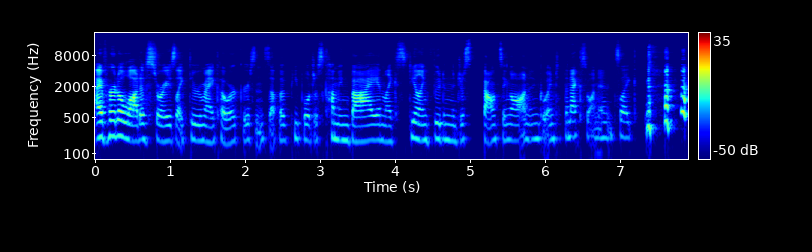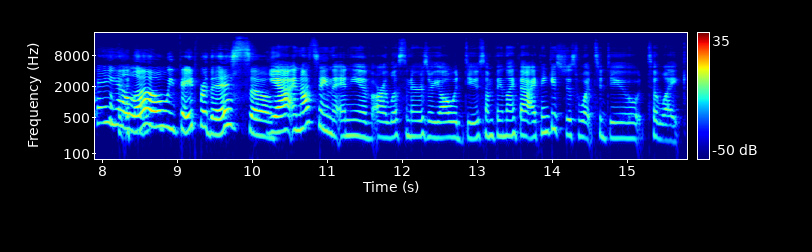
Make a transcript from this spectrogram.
I've heard a lot of stories like through my coworkers and stuff of people just coming by and like stealing food and then just bouncing on and going to the next one. And it's like, hello, we paid for this. So Yeah, and not saying that any of our listeners or y'all would do something like that. I think it's just what to do to like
